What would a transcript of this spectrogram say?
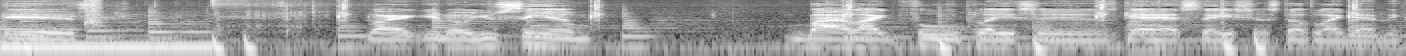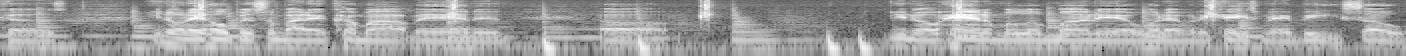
is like you know you see them by like food places, gas stations, stuff like that, because you know they hoping somebody will come out, man, and uh, you know hand them a little money or whatever the case may be. So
